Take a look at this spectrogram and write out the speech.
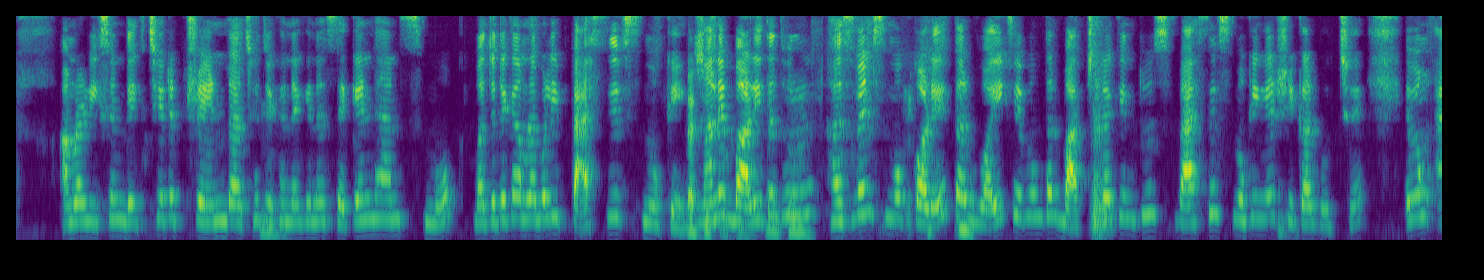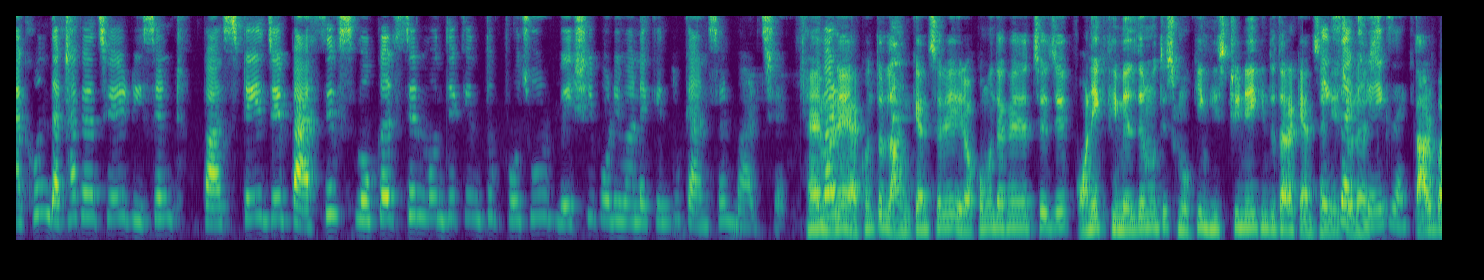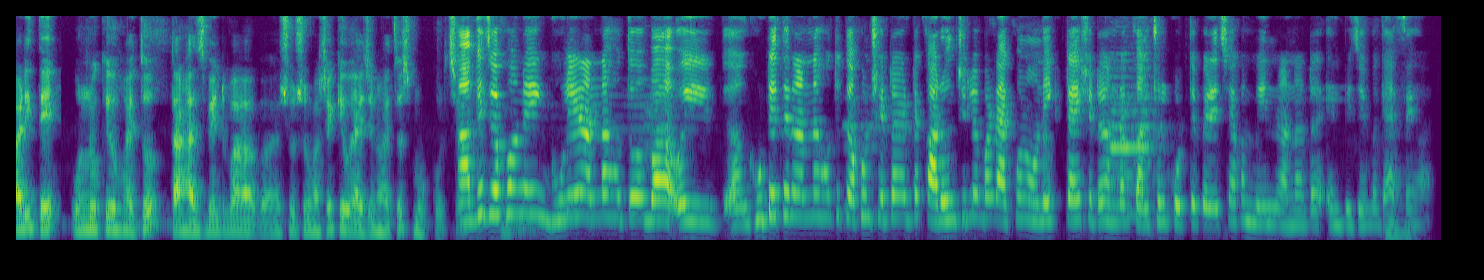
আমরা রিসেন্ট দেখছি এটা ট্রেন্ড আছে যেখানে কিনা সেকেন্ড হ্যান্ড স্মোক বা যেটাকে আমরা বলি প্যাসিভ স্মোকিং মানে বাড়িতে ধরুন হাজবেন্ড স্মোক করে তার ওয়াইফ এবং তার বাচ্চারা কিন্তু প্যাসিভ স্মোকিং এর শিকার হচ্ছে। এবং এখন দেখা গেছে রিসেন্ট পাস্টে যে প্যাসিভ স্মোকার্স এর মধ্যে কিন্তু প্রচুর বেশি পরিমাণে কিন্তু ক্যান্সার বাড়ছে। হ্যাঁ মানে এখন তো লাং ক্যান্সারে এরকমও দেখা যাচ্ছে যে অনেক ফিমেলদের মধ্যে স্মোকিং হিস্ট্রি নেই কিন্তু তারা ক্যান্সার নিয়ে চলে এক্স্যাক্টলি তার বাড়িতে অন্য কেউ হয়তো তার হাজবেন্ড বা শ্বশুর মশাই কেউ একজন হয়তো স্মোক করছে। আগে যখন এই গুলে রান্না হতো বা ওই ঘুটেতে রান্না হতো তখন সেটা একটা কারণ ছিল বাট এখন অনেকটাই সেটা আমরা কন্ট্রোল করতে পেরেছি। এখন মেন রান্নাটা এলপিজি বা গ্যাসে হয়।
